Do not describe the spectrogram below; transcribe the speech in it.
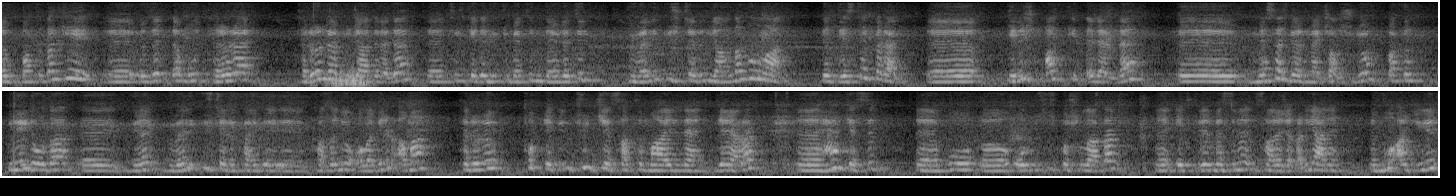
e, Batı'daki e, özellikle bu teröre terörle mücadelede e, Türkiye'de hükümetin, devletin, güvenlik güçlerinin yanında bulunan ve destek veren e, geniş halk kitlelerine e, mesaj vermeye çalışılıyor. Bakın Güneydoğu'da e, güne, güvenlik güçleri kaybı, e, kazanıyor olabilir ama terörü topyekun Türkiye satım haline yayarak e, herkesin e, bu e, olumsuz koşullardan e, etkilenmesini sağlayacaklar. Yani e, bu acıyı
